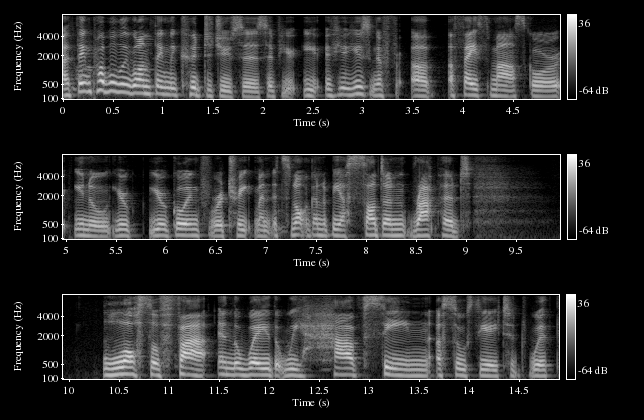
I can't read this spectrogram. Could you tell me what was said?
I think probably one thing we could deduce is if you, you if you're using a, a, a face mask or you know you're you're going for a treatment, it's not going to be a sudden, rapid loss of fat in the way that we have seen associated with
